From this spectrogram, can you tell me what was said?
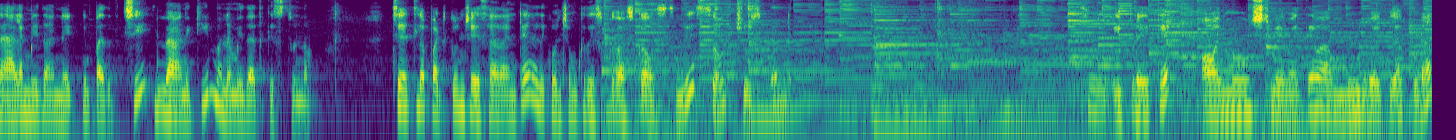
నేల మీద నెట్ని పరిచి దానికి మనం ఇది అతికిస్తున్నాం. చేతిలో పట్టుకుని చేశారంటే అది కొంచెం క్రిస్ క్రాస్గా వస్తుంది. సో చూసుకోండి. సో ఇప్పుడైతే ఆల్మోస్ట్ మేమైతే మూడు వైపులా కూడా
